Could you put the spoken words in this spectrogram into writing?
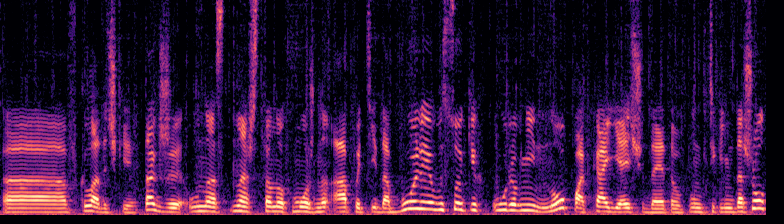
а, вкладочке. Также у нас наш станок можно апать и до более высоких уровней, но пока я еще до этого пунктика не дошел.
